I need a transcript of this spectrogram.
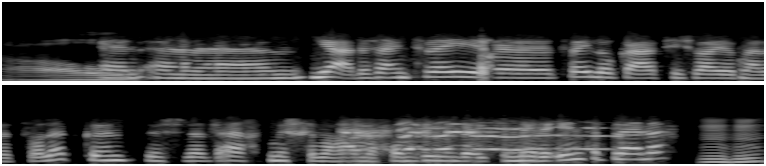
Oh. En ehm, ja, er zijn twee, eh, twee locaties waar je ook naar het toilet kunt. Dus dat is eigenlijk misschien wel handig om die een beetje middenin te plannen. Mhm.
